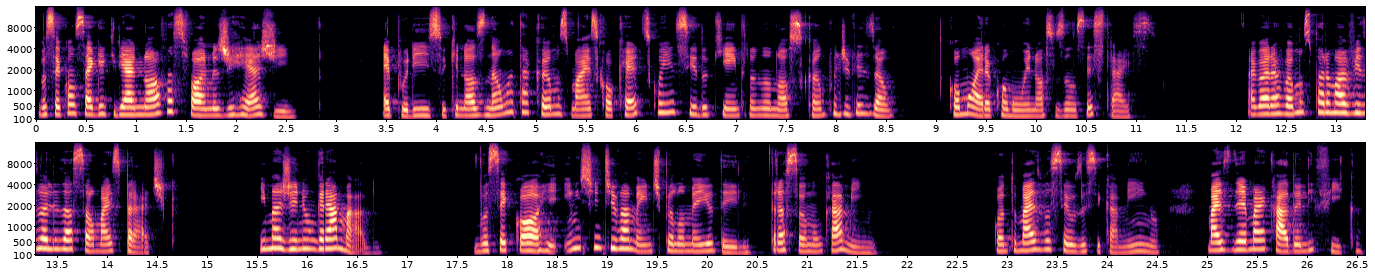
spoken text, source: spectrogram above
você consegue criar novas formas de reagir. É por isso que nós não atacamos mais qualquer desconhecido que entra no nosso campo de visão, como era comum em nossos ancestrais. Agora vamos para uma visualização mais prática. Imagine um gramado. Você corre instintivamente pelo meio dele, traçando um caminho. Quanto mais você usa esse caminho, mais demarcado ele fica,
